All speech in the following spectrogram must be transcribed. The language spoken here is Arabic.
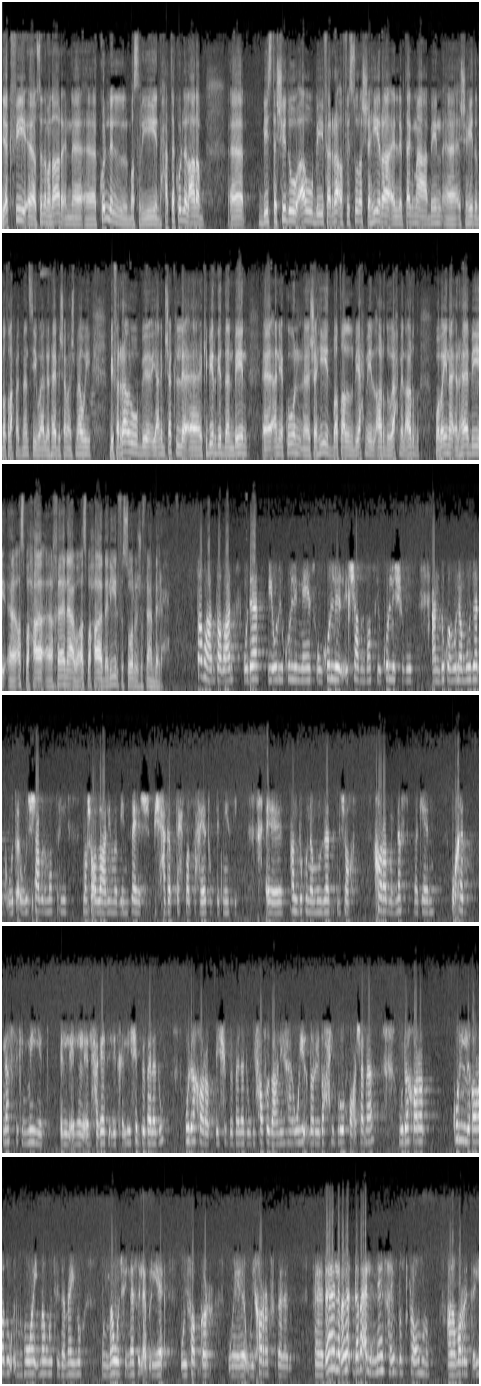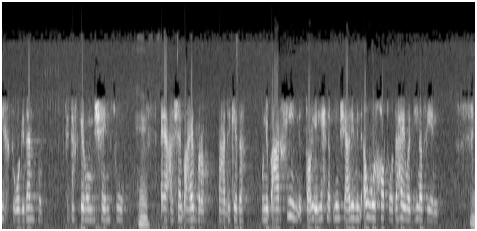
يكفي آه، أستاذة منار إن آه، كل المصريين حتى كل العرب آه، بيستشهدوا أو بيفرقوا في الصورة الشهيرة اللي بتجمع بين آه، الشهيد البطل أحمد منسي والإرهابي هشام عشماوي بيفرقوا يعني بشكل آه، كبير جدا بين آه، أن يكون شهيد بطل بيحمي الأرض ويحمي الأرض وبين إرهابي أصبح خانع وأصبح دليل في الصور اللي شفناها امبارح. طبعا طبعا. وده بيقول لكل الناس وكل الشعب المصري وكل الشعوب عندكم اهو نموذج والشعب المصري ما شاء الله عليه ما بينساش. مفيش حاجة بتحصل في حياته بتتنسي. عندكم نموذج لشخص خرج من نفس المكان وخد نفس كمية ال- ال- الحاجات اللي تخليه يحب بلده وده خرج بيحب بلده وبيحافظ عليها ويقدر يضحي بروحه عشانها وده خرج كل غرضه إن هو يموت في زمايله ويموت في الناس الأبرياء ويفجر ويخرب في بلده. فده ده بقى للناس هيفضل طول عمره على مر التاريخ في وجدانهم في تفكيرهم مش هينسوه. آه، عشان يبقى عبرة بعد كده. ونبقى عارفين الطريق اللي إحنا بنمشي عليه من أول خطوة ده هيودينا فين.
